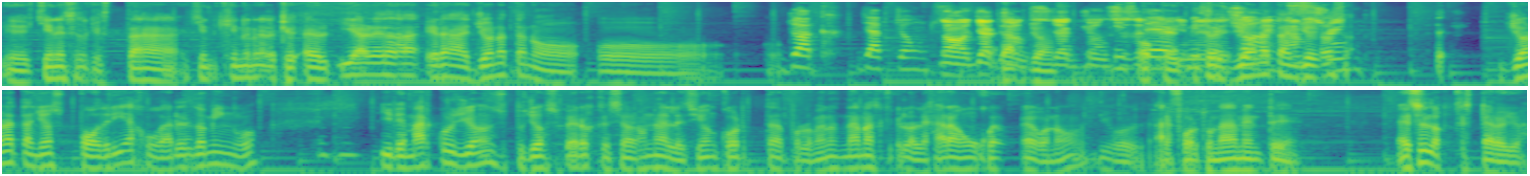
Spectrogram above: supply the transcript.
Eh, ¿Quién es el que está? ¿Quién, quién era IR era, Jonathan o- Jack, Jack Jones. No, Jack, Jack Jones, Jones. Jack Jones es Ok, el que tiene entonces Jonathan. Jones, Jonathan Jones podría jugar el domingo. Y de Marcus Jones, pues yo espero que sea una lesión corta, por lo menos nada más que lo alejara a un juego, ¿no? Digo, afortunadamente, eso es lo que espero yo.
